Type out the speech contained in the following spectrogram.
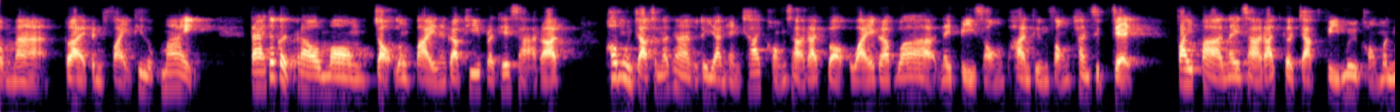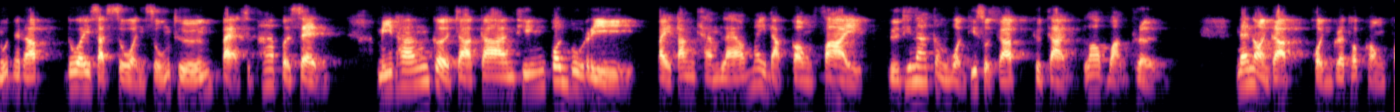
ลงมากลายเป็นไฟที่ลุกไหม้แต่ถ้าเกิดเรามองเจาะลงไปนะครับที่ประเทศสหรัฐ ข้อมูลจากสำนักงานอุทยานแห่งชาติของสหรัฐบอกไว้ครับว่าในปี 2000 ถึง 2017 ไฟป่าในสหรัฐเกิดจากฝีมือของมนุษย์นะครับ ด้วยสัดส่วนสูงถึง 85%มีทั้งเกิดจากการทิ้งก้นบุหรี่ ไปตั้งแคมป์แล้วไม่ดับกองไฟ หรือที่น่ากังวลที่สุดครับคือการลอบวางเพลิง แน่นอนครับผลกระทบของไฟ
